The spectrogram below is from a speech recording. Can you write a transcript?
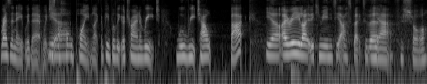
resonate with it, which is the whole point, like the people that you're trying to reach will reach out back. Yeah I really like the community aspect of it Yeah, for sure.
